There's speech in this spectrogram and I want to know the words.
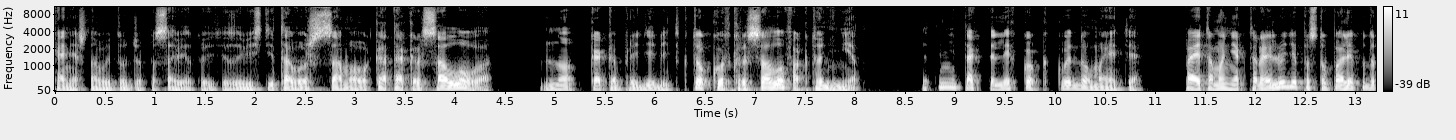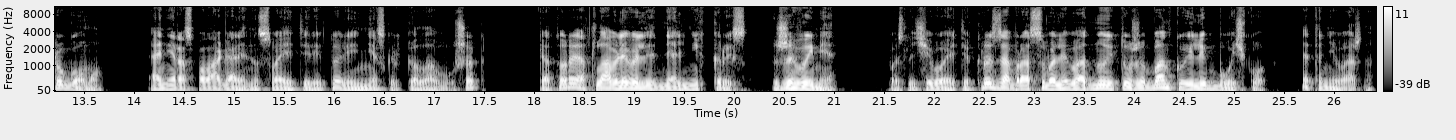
Конечно, вы тут же посоветуете завести того же самого кота-крысолова. Но как определить, кто кот-крысолов, а кто нет? Это не так-то легко, как вы думаете. Поэтому некоторые люди поступали по-другому — они располагали на своей территории несколько ловушек, которые отлавливали для них крыс живыми, после чего этих крыс забрасывали в одну и ту же банку или бочку. Это не важно.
